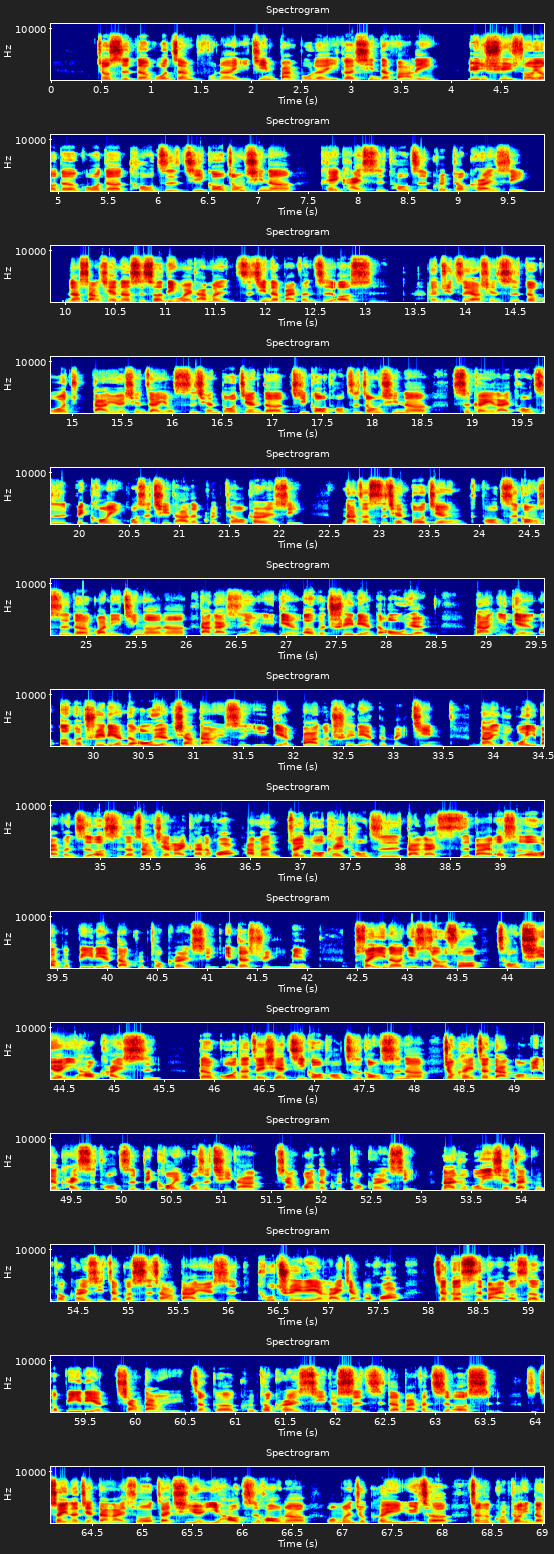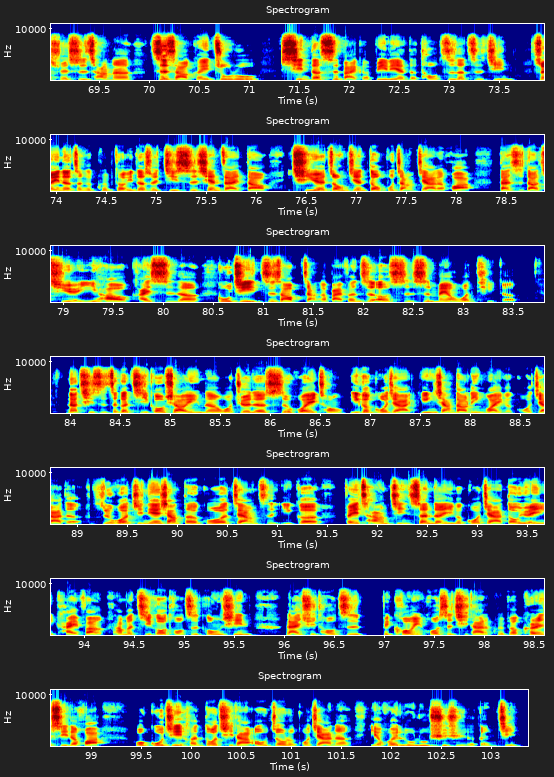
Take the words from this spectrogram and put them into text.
就是德国政府呢已经颁布了一个新的法令，允许所有德国的投资机构中心呢可以开始投资 cryptocurrency。那上限呢是设定为他们资金的百分之二十。根据资料显示，德国大约现在有四千多间的机构投资中心呢，是可以来投资 Bitcoin 或是其他的 cryptocurrency。那这四千多间投资公司的管理金额呢，大概是有一点二个 trillion 的欧元。那一点二个 trillion 的欧元，相当于是一点八个 trillion 的美金。那如果以百分之二十的上限来看的话，他们最多可以投资大概四百二十二万个 billion 到 cryptocurrency industry 里面。所以呢，意思就是说，从七月一号开始，德国的这些机构投资公司呢，就可以正大光明的开始投资 Bitcoin 或是其他相关的 cryptocurrency。那如果以现在 cryptocurrency 整个市场大约是 two trillion 来讲的话，这个四百二十二个 billion 相当于整个 cryptocurrency 的市值的百分之二十。所以呢，简单来说，在七月一号之后呢，我们就可以预测整个 crypto industry 市场呢，至少可以注入新的四百个 billion 的投资的资金。所以呢，整个 crypto industry 即使现在到七月中间都不涨价的话，但是到七月一号开始呢，估计至少涨个百分之二十是没有问题的。那其实这个机构效应呢，我觉得是会从一个国家影响到另外一个国家的。如果今天像德国这样子一个非常谨慎的一个国家，都愿意开放他们机构投资中心来去投资 Bitcoin 或是其他的 cryptocurrency 的话，我估计很多其他欧洲的国家呢，也会陆陆续续的跟进。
